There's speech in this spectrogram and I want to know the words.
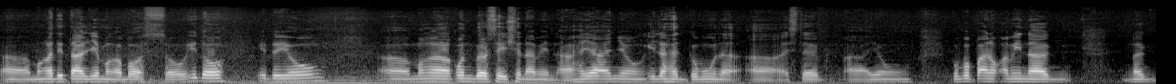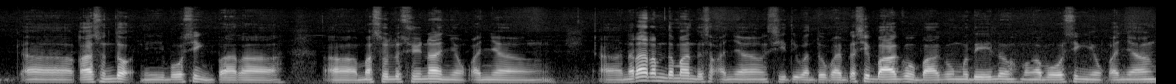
ah, mga detalye mga boss. So, ito, ito yung ah, mga conversation namin. Ah, hayaan yung ilahad ko muna ah, step ah, yung kung paano kami nag nag ah, kasundo ni Bossing para ah, masolusyonan yung kanyang ah, nararamdaman do sa kanyang CT125 kasi bago, bagong modelo mga bossing yung kanyang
